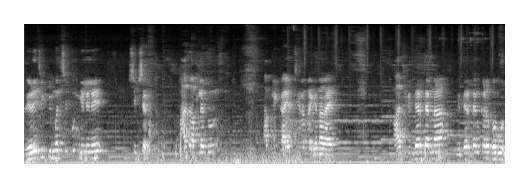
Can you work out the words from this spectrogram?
वेळेची किंमत शिकून गेलेले शिक्षक आज आपल्यातून आपली कायमची रजा घेणार आहेत. आज विद्यार्थ्यांना विद्यार्थ्यांकडे बघून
